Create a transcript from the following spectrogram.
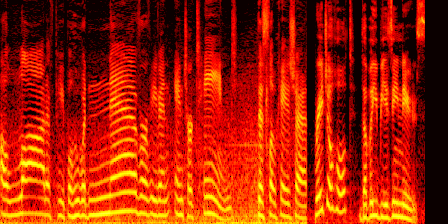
a lot of people who would never have even entertained this location. Rachel Holt, WBZ News.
